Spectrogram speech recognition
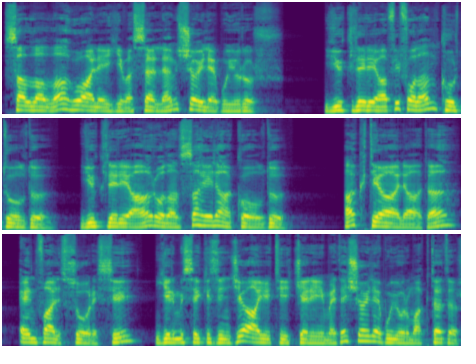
sallallahu aleyhi ve sellem şöyle buyurur. Yükleri hafif olan kurtuldu. Yükleri ağır olansa helak oldu. Hak Teâlâ'da Enfal suresi 28. ayeti kerimede şöyle buyurmaktadır.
